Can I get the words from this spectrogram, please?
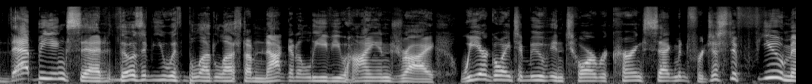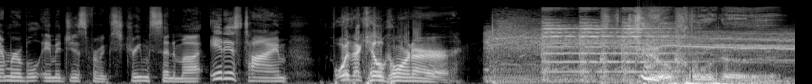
That being said, those of you with Bloodlust, I'm not going to leave you high and dry. We are going to move into our recurring segment for just a few memorable images from extreme cinema. It is time for the Kill Corner! Kill Corner!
